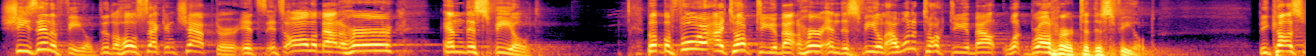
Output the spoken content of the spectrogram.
She's in a field through the whole second chapter. It's, it's all about her and this field. But before I talk to you about her and this field, I want to talk to you about what brought her to this field. Because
